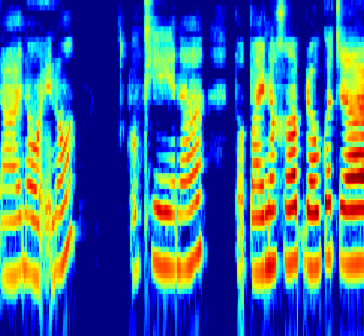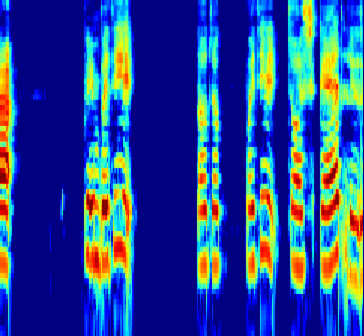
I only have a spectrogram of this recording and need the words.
ได้หน่อยเนาะโอเคนะ ต่อไปนะครับ เราก็จะพิมพ์ไปที่ เราจะไปที่จอยสเกตหรือ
